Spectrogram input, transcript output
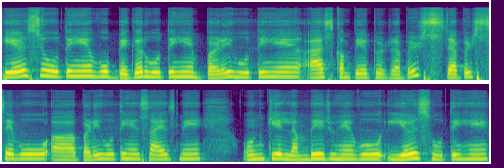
hares जो होते हैं वो बिगर होते हैं, बड़े होते हैं as compare to rabbits rabbits से वो बड़े होते हैं साइज़ में. उनके लंबे जो हैं वो ईयर्स होते हैं.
